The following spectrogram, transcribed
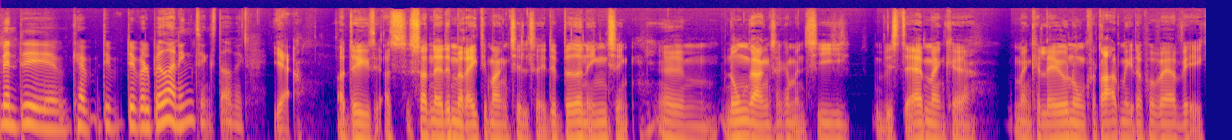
Men det, øh, kan, det, det er vel bedre end ingenting stadigvæk. Ja, og det, altså, sådan er det med rigtig mange tiltag. Det er bedre end ingenting. Øhm, nogle gange, så kan man sige, hvis det er, at man kan, man kan lave nogle kvadratmeter på hver væg,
